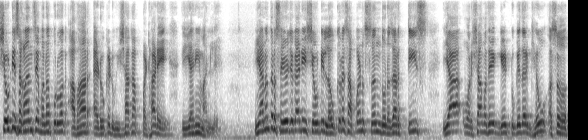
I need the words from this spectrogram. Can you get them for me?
शेवटी सगळ्यांचे मनपूर्वक आभार ॲडव्होकेट विशाखा पठाडे यांनी मानले. यानंतर संयोजकांनी शेवटी लवकरच आपण सन दोन हजार तीस या वर्षामध्ये गेट टुगेदर घेऊ असं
